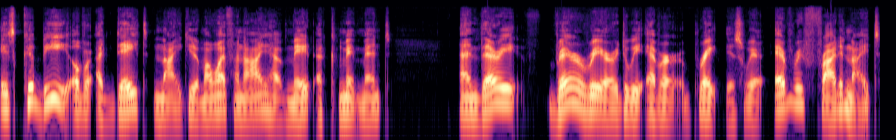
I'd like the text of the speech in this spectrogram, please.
it could be over a date night. You know, my wife and I have made a commitment, and very, very rare do we ever break this, where every Friday night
